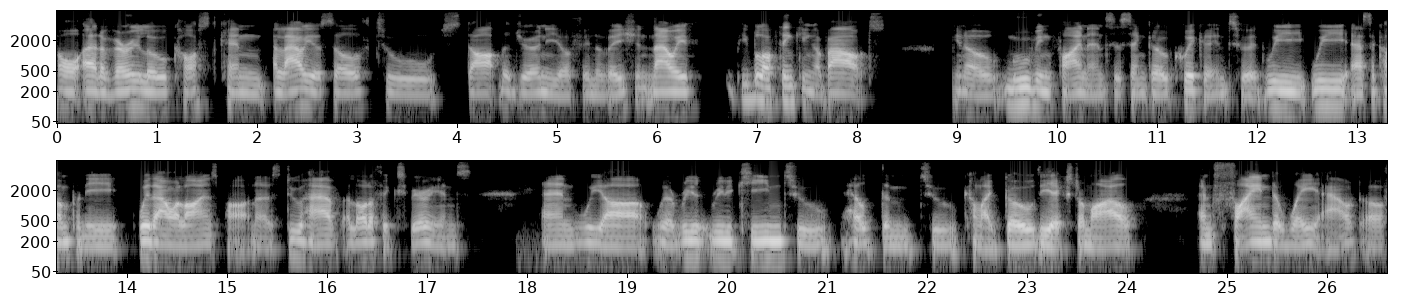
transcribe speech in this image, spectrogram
or at a very low cost can allow yourself to start the journey of innovation. Now, if people are thinking about, you know, moving finances and go quicker into it, we we as a company with our alliance partners do have a lot of experience and we are we're really really keen to help them to kind of like go the extra mile and find a way out of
